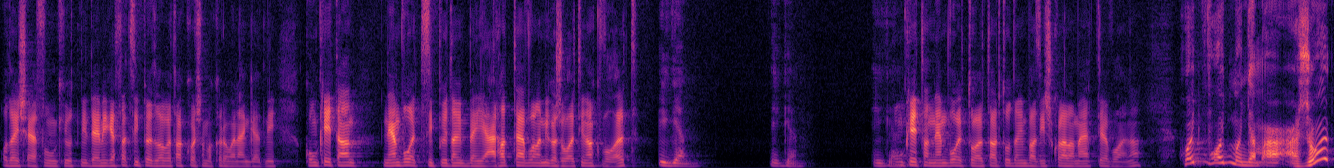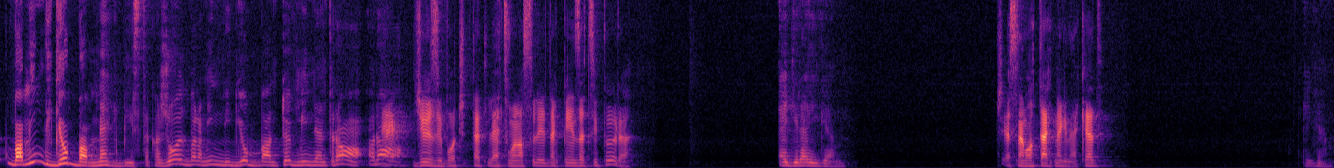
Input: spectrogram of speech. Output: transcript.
Oda is el fogunk jutni, de még ezt a cipő dolgot akkor sem akarom elengedni. Konkrétan nem volt cipőd, amiben járhattál volna, amíg a Zsoltinak volt? Igen. Igen. Igen. Konkrétan nem volt toltartód, amiben az iskolába mehettél volna? Hogy, hogy mondjam, a, a Zsoltban mindig jobban megbíztak. A Zsoltban mindig jobban több mindent rá. rá. De, Győző, bocs, tehát lett volna a szülédnek pénze cipőre? Egyre igen. És ezt nem adták meg neked? Igen.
